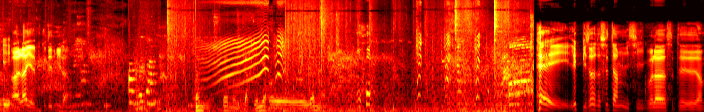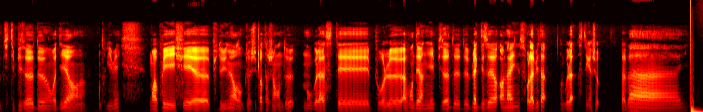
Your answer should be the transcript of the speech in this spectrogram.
Et Ah là, il y a beaucoup d'ennemis là. Ouais, mais je sais pas, moi, me faire venir, euh, Yann. Oh, oh. Hey, l'épisode se termine ici. Voilà, c'était un petit épisode, euh, on va dire, hein, entre guillemets. Bon après il fait euh, plus d'une heure donc là j'ai partagé en deux. Donc voilà, c'était pour le avant-dernier épisode de Black Desert Online sur la bêta. Donc voilà, c'était show. Bye bye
